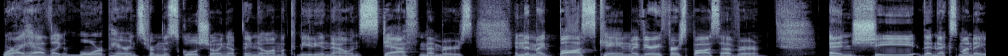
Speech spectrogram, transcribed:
where I had like more parents from the school showing up. They know I'm a comedian now and staff members. And then my boss came, my very first boss ever. And she, the next Monday,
